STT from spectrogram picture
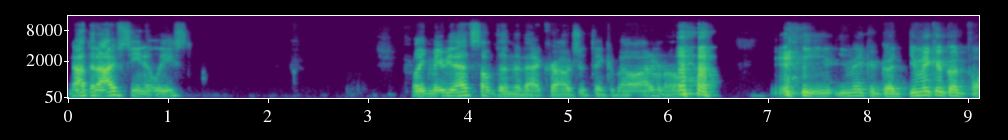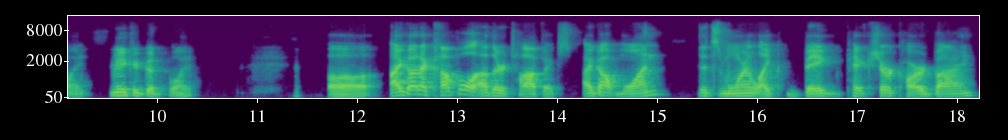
Not that I've seen, at least. Like maybe that's something that that crowd should think about. I don't know. you, you make a good you make a good point. You make a good point. Uh, I got a couple other topics. I got one that's more like big picture card buying,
